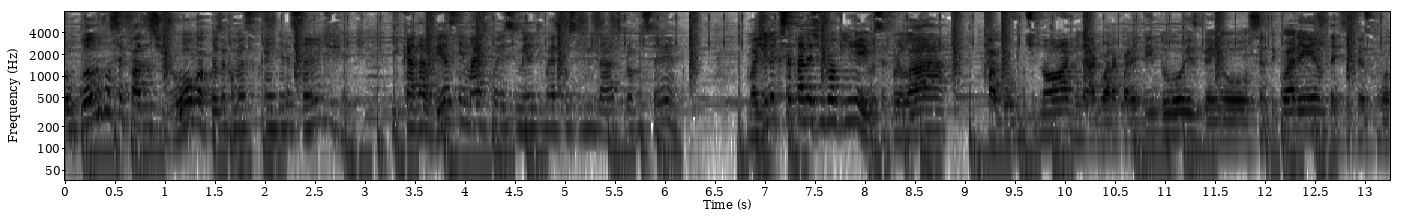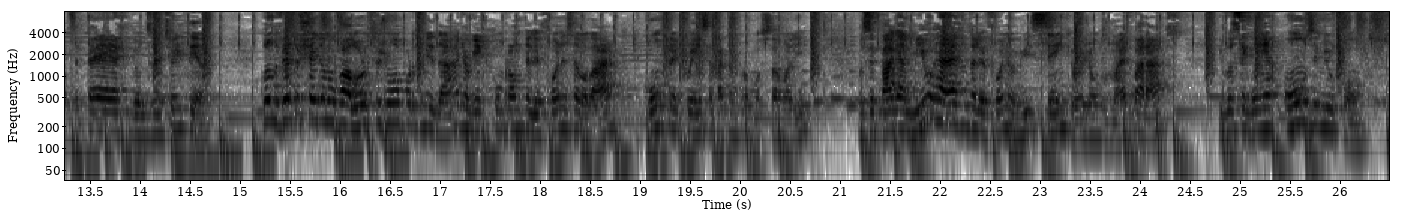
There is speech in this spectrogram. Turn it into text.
Então, quando você faz esse jogo, a coisa começa a ficar interessante, gente. E cada vez tem mais conhecimento e mais possibilidades para você. Imagina que você está nesse joguinho aí, você foi lá, pagou 29, né? agora 42, ganhou 140, aí você fez com outro CPF, ganhou 280. Quando vê, tu chega num valor que surgiu uma oportunidade, alguém que comprar um telefone celular, com frequência está com promoção ali, você paga mil reais no telefone, ou 1.100, que hoje é um dos mais baratos, e você ganha 11 mil pontos.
